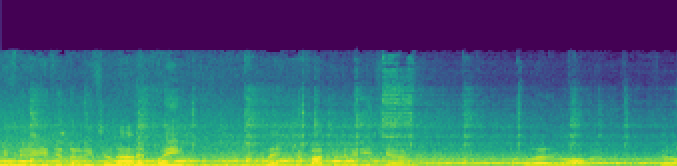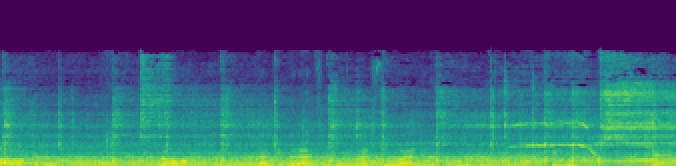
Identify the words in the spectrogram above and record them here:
questa edilizia tradizionale e poi vabbè, ci ha fatto l'edilizia popolare nuova, però, però tanti palazzi sono rimasti uguali. Quindi c'è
